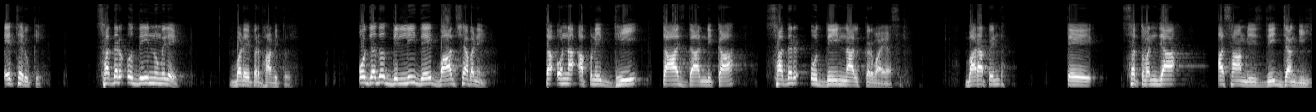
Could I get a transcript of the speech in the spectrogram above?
ਇੱਥੇ ਰੁਕੇ। ਸਦਰ ਉਦੀਨ ਨੂੰ ਮਿਲੇ, ਬੜੇ ਪ੍ਰਭਾਵਿਤ ਹੋਏ। ਉਹ ਜਦੋਂ ਦਿੱਲੀ ਦੇ ਬਾਦਸ਼ਾਹ ਬਣੇ, ਤਾਂ ਉਹਨਾਂ ਆਪਣੀ ਧੀ ਤਾਜ ਦਾ ਨਿਕਾਹ ਸਦਰ ਉਦੀਨ ਨਾਲ ਕਰਵਾਇਆ ਸੀ। 12 ਪਿੰਡ ਤੇ 57 ਅਸਾਮੀਜ਼ ਦੀ ਜੰਗੀਰ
